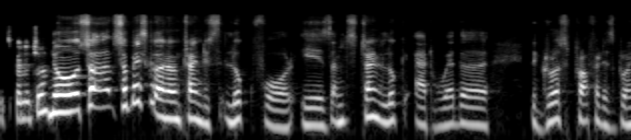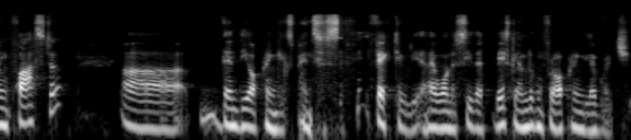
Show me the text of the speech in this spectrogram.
expenditure? No. So, so basically, what I'm trying to look for is I'm just trying to look at whether the gross profit is growing faster uh, than the operating expenses effectively. And I want to see that basically I'm looking for operating leverage.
